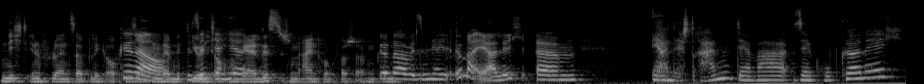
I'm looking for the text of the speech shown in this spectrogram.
Nicht-Influencer-Blick auf die Genau. Sachen, damit Wir ihr euch ja auch einen realistischen Eindruck verschaffen könnt. genau, wir sind ja hier immer ehrlich. Ähm, ja, und der Strand, der war sehr grobkörnig.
